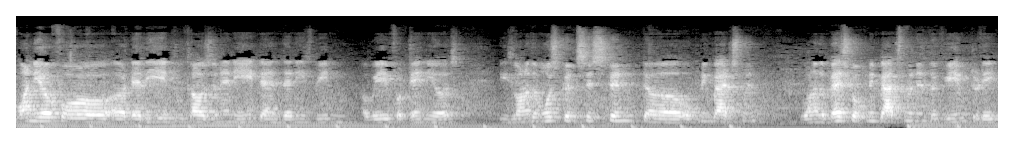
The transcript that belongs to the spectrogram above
one year for uh, Delhi in 2008, and then he's been away for 10 years. He's one of the most consistent uh, opening batsmen, one of the best opening batsmen in the game today.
